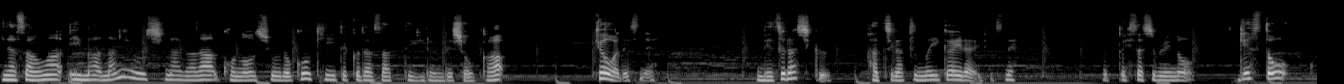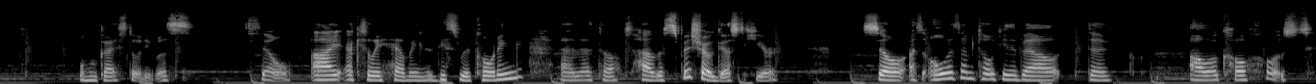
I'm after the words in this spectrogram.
皆さんは今何をしながらこの収録を聞いてくださっているんでしょうか？今日はですね、珍しく8月6日以来ですね、えっと、久しぶりのゲストをお迎えしております。So, I actually have in this recording and I thought have a special guest here. So, as always, I'm talking about the our co-host,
